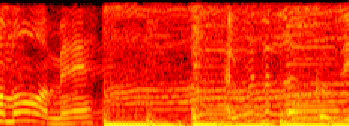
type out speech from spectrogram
Come on, man. And with the local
